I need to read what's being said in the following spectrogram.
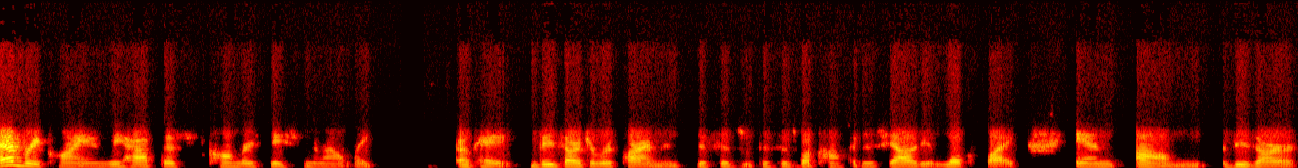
every client we have this conversation around like okay these are the requirements this is this is what confidentiality looks like and um, these are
